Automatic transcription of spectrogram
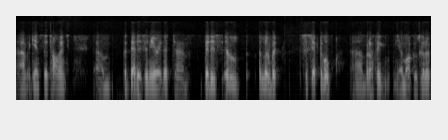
um, against the Tongans, um, but that is an area that um, that is a, little bit susceptible. Um, but I think you know Michael's got a,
